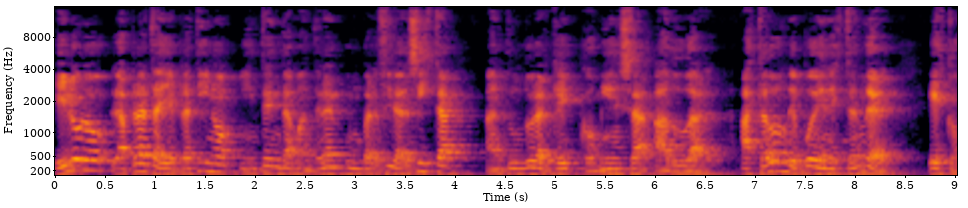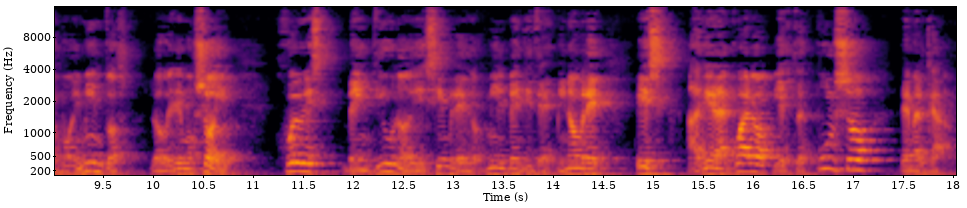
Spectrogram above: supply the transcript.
El oro, la plata y el platino intentan mantener un perfil alcista ante un dólar que comienza a dudar. ¿Hasta dónde pueden extender estos movimientos? Lo veremos hoy, jueves 21 de diciembre de 2023. Mi nombre es Adrián Acuaro y esto es Pulso de Mercado.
